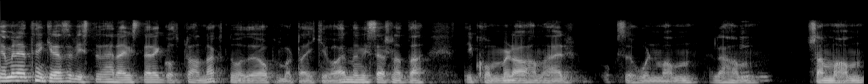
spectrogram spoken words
Ja, men jeg tenker altså, hvis det, her er, hvis det er godt planlagt, noe det åpenbart da ikke var, men hvis det er sånn at da, de kommer da, han her oksehornmannen, eller han Mhm. sjamanen,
